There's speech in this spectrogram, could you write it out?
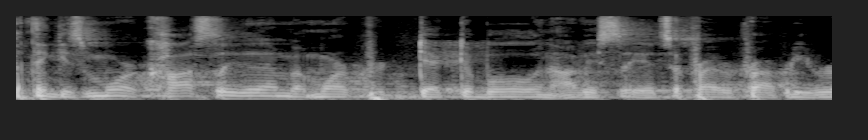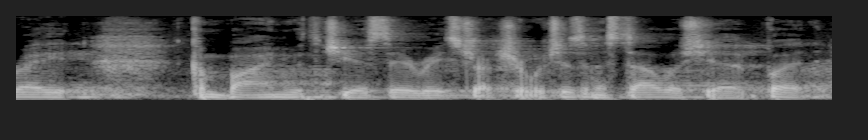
I think is more costly to them, but more predictable, and obviously it's a private property right combined with GSA rate structure, which isn't established yet, but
